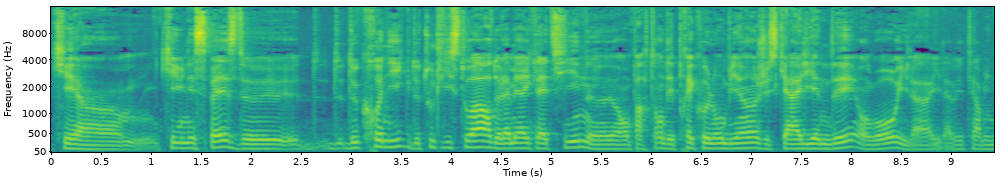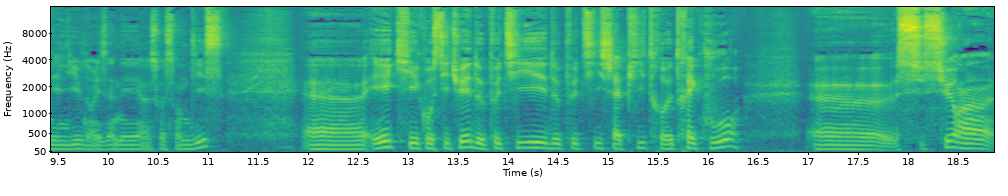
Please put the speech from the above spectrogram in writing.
Qui, est un, qui est une espèce de, de, chronique de toute l'histoire de l'Amérique latine, en partant des précolombiens jusqu'à Allende. En gros, il, a, il avait terminé le livre dans les années 70. et qui est constitué de petits, de petits chapitres très courts euh, sur un,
